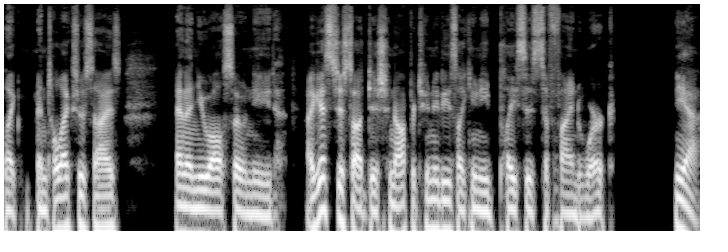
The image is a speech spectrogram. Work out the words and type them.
like mental exercise, and then you also need, I guess, just audition opportunities. Like you need places to find work. Yeah,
